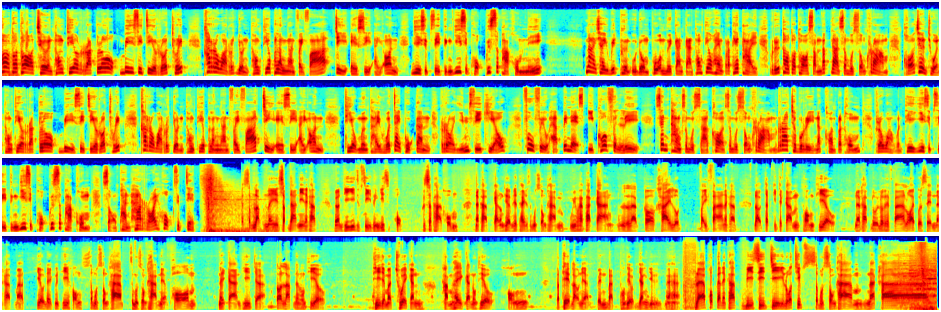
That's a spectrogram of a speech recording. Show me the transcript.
ทททเชิญท่องเที่ยวรักโลก BCG Road Trip คาราวานรถยนต์ท่องเที่ยวพลังงานไฟฟ้า GAC Ion 24-26 พฤษภาคมนี้ นายชัยวิทย์เผื่อนอุดมผู้อำนวยการการท่องเที่ยวแห่งประเทศไทย หรือทททสำนักงานสมุทรสงคราม ขอเชิญชวนท่องเที่ยวรักโลก BCG Road Trip คาราวานรถยนต์ท่องเที่ยวพลังงานไฟฟ้า GAC Ion เที่ยวเมืองไทยหัวใจผูกกัน รอยยิ้มสีเขียว Fulfill Happiness Eco Friendly เส้นทางสมุทรสาครสมุทรสงคราม ราชบุรีนครปฐมระหว่างวันที่ 24-26 พฤษภาคม 2567 สำหรับในสัปดาห์นี้นะครับ วันที่ 24-26พฤษภาคมนะครับการท่องเที่ยวประเทศไทยสมุทรสงครามภูมิภาคภาคกลาง แล้วก็ค่ายรถไฟฟ้านะครับ เราจัดกิจกรรมท่องเที่ยว นะครับโดยรถไฟฟ้า 100%นะครับมาเที่ยวในพื้นที่ของสมุทรสงคราม สมุทรสงครามเนี่ยพร้อมในการที่จะต้อนรับนักท่องเที่ยว ที่จะมาช่วยกันทำให้การท่องเที่ยวของประเทศเราเนี่ยเป็นแบบท่องเที่ยวแบบยั่งยืนนะฮะแล้วพบกันนะครับ BCG Road Trip สมุทรสงครามนะครับ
